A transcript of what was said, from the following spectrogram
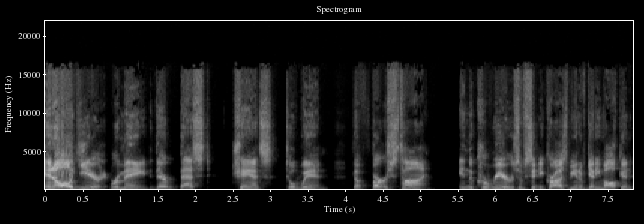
And all year it remained their best chance to win. The first time in the careers of Sidney Crosby and Evgeny Malkin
